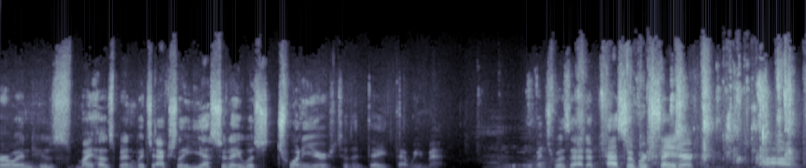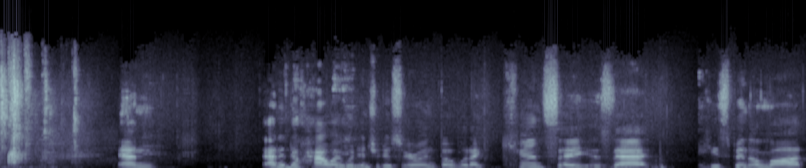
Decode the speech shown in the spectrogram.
Irwin, who's my husband, which actually yesterday was 20 years to the date that we met, which was at a Passover Seder. Uh, and I don't know how I would introduce Irwin, but what I can say is that he's been a lot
